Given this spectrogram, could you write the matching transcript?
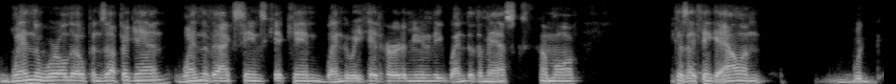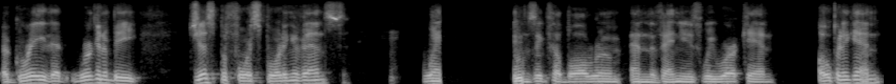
when the world opens up again, when the vaccines kick in, when do we hit herd immunity, when do the masks come off? Because I think Alan would agree that we're going to be just before sporting events when Ziegfeld Ballroom and the venues we work in open again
